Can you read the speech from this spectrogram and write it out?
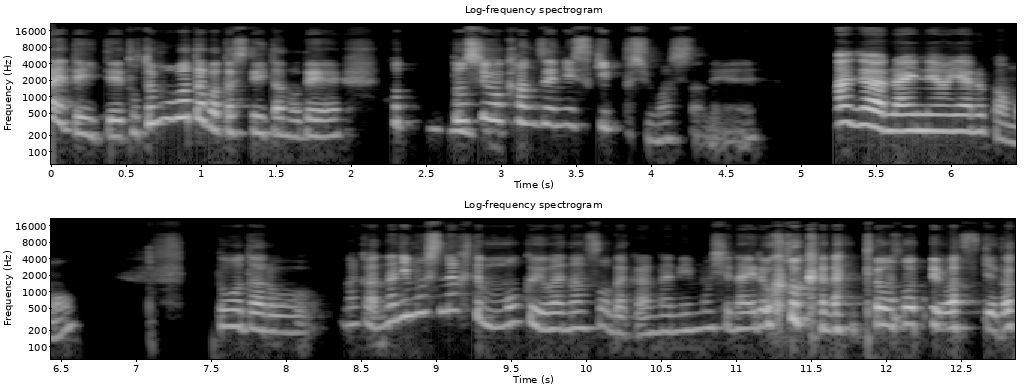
控えていて、とてもバタバタしていたので、今年は完全にスキップしましたね。あ、じゃあ来年はやるかも？どうだろう。なんか何もしなくても文句言わなそうだから、何もしないどこうかなって思ってますけど。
